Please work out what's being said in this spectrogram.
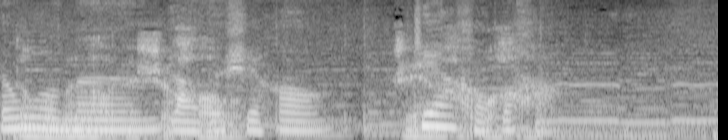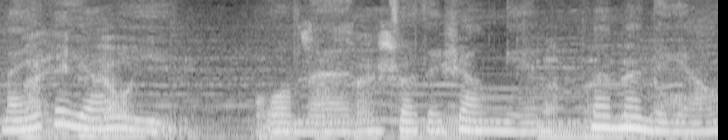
等我们老的时候，这样好不好？买一个摇椅，我们坐在上面慢慢的摇。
